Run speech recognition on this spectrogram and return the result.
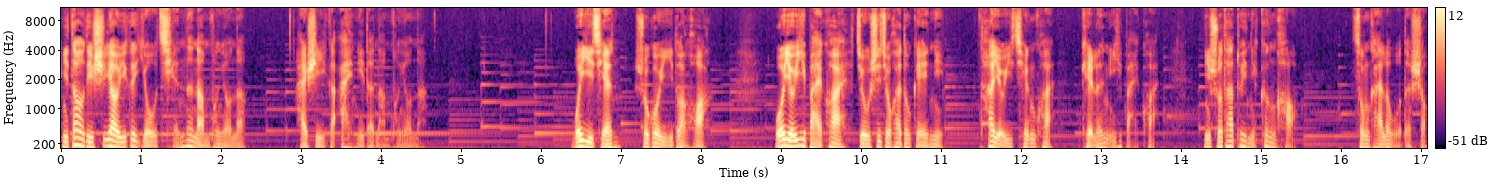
你到底是要一个有钱的男朋友呢，还是一个爱你的男朋友呢？我以前说过一段话：我有一百块，九十九块都给你；他有一千块，给了你一百块，你说他对你更好。松开了我的手，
